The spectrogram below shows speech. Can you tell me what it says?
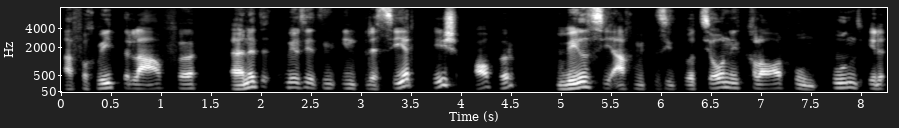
einfach weiterlaufen. Äh, nicht, weil sie jetzt nicht interessiert ist, aber weil sie auch mit der Situation nicht klarkommt. Und ihr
